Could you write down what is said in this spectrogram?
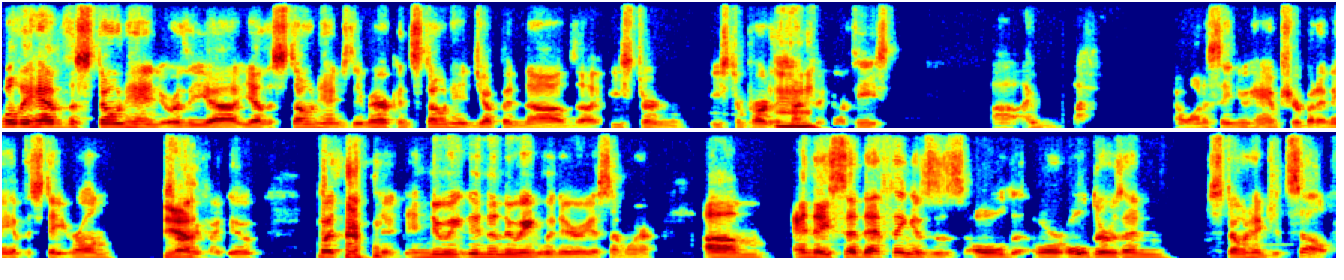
Well, they have the Stonehenge or the uh yeah, the Stonehenge, the American Stonehenge up in uh the eastern eastern part of the Mhm. country, northeast. Uh, I I want to say New Hampshire, but I may have the state wrong. Yeah. Sorry if I do. But in New in the New England area somewhere. Um, and they said that thing is as old or older than Stonehenge itself.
